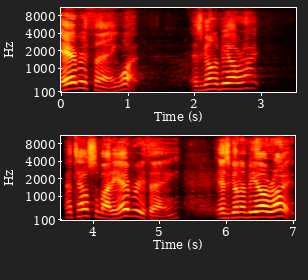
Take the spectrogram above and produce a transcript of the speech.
everything, what? Is going to be all right. Now tell somebody everything is going to be all right.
